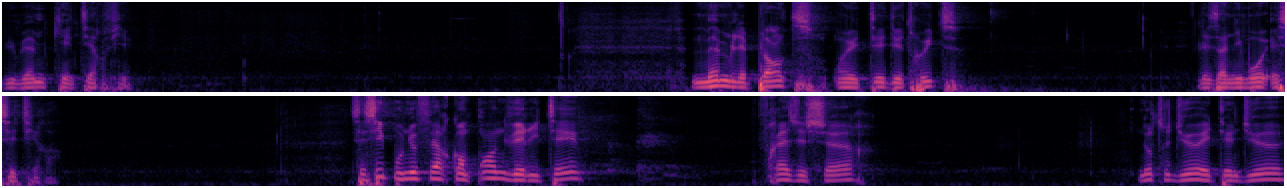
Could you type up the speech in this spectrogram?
lui-même qui intervient. Même les plantes ont été détruites, les animaux, etc. Ceci pour nous faire comprendre une vérité, frères et sœurs. Notre Dieu est un Dieu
